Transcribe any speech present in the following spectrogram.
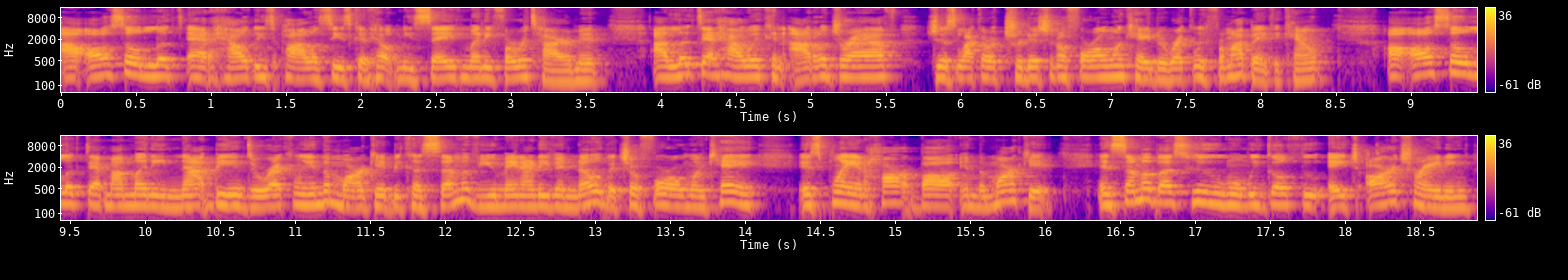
I also looked at how these policies could help me save money for retirement. I looked at how it can auto draft just like a traditional 401k directly from my bank account. I also looked at my money not being directly in the market because some of you may not even know that your 401k is playing hardball in the market. And some of us who, when we go through HR training,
